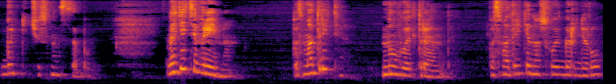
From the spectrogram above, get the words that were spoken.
Будьте честны с собой. Найдите время. Посмотрите новые тренды. Посмотрите на свой гардероб.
